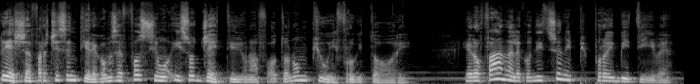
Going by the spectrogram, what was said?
Riesce a farci sentire come se fossimo i soggetti di una foto, non più i fruitori e lo fa nelle condizioni più proibitive.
